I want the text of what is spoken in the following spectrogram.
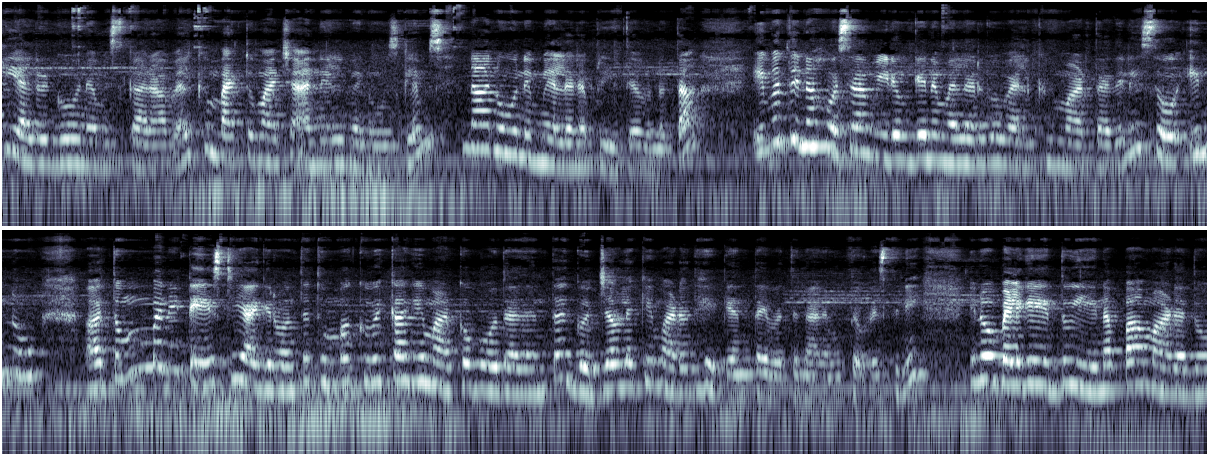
ಹಾಯ್ ಎಲ್ರಿಗೂ ನಮಸ್ಕಾರ. Welcome back to my channel ವೆನೋಸ್ ಗ್ಲಿಮ್ಸ್ ನಾನು ನಿಮ್ಮೆಲ್ಲರ ಪ್ರೀತಿಯ ವಿನುತ ಇವತ್ತಿನ ಹೊಸ ವೀಡಿಯೋಗೆ ನಿಮ್ಮೆಲ್ಲರಿಗೂ ವೆಲ್ಕಮ್ ಮಾಡ್ತಾ ಇದ್ದೀನಿ. ಸೊ ಇನ್ನು ತುಂಬಾ ತುಂಬಾನೇ ಟೇಸ್ಟಿ ಆಗಿರುವಂಥ ತುಂಬ ಕ್ವಿಕ್ಕಾಗಿ ಮಾಡ್ಕೋಬೋದಾದಂಥ ಗೊಜ್ಜವಲಕ್ಕಿ ಮಾಡೋದು ಹೇಗೆ ಅಂತ ಇವತ್ತು ನಾನು ನಿಮ್ಗೆ ತೋರಿಸ್ತೀನಿ. ಇನ್ನು ಬೆಳಗ್ಗೆ ಇದ್ದು ಏನಪ್ಪ ಮಾಡೋದು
